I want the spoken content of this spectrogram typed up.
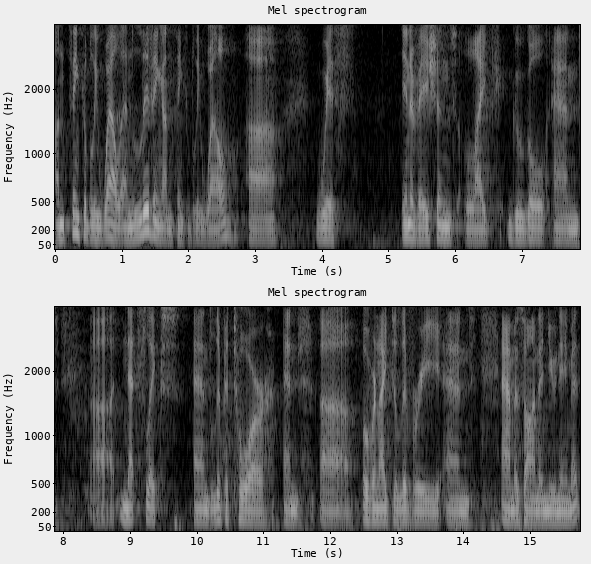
unthinkably well and living unthinkably well uh, with innovations like Google and uh, Netflix and Lipitor and uh, overnight delivery and Amazon and you name it.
